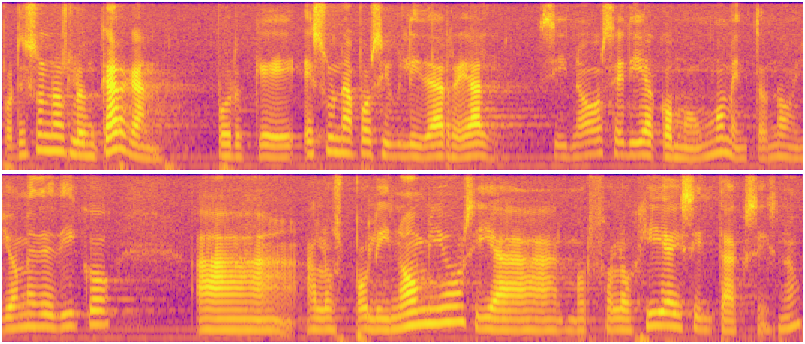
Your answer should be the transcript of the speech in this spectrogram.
por eso nos lo encargan, porque es una posibilidad real. Si no, sería como un momento, no, yo me dedico a, a los polinomios y a morfología y sintaxis, ¿no?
